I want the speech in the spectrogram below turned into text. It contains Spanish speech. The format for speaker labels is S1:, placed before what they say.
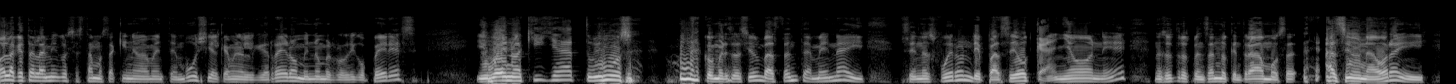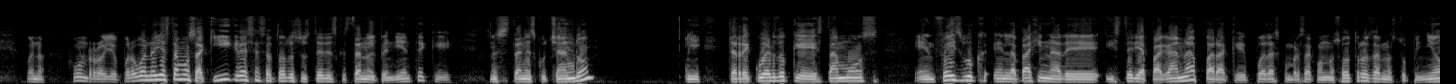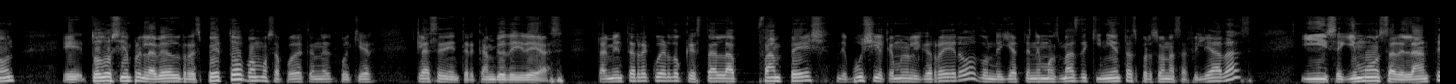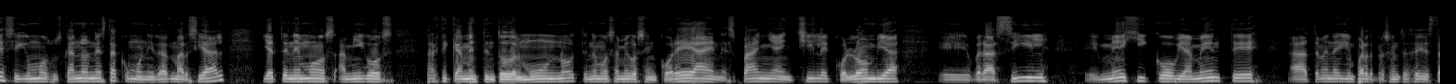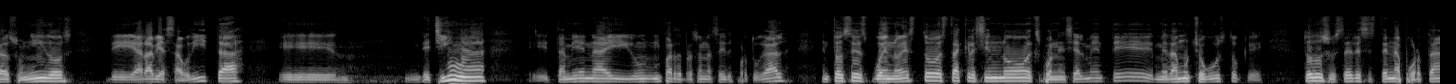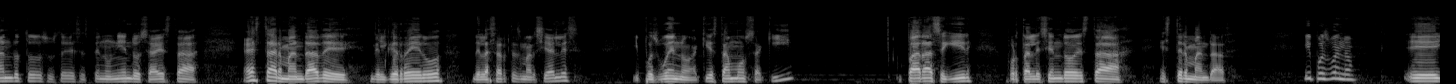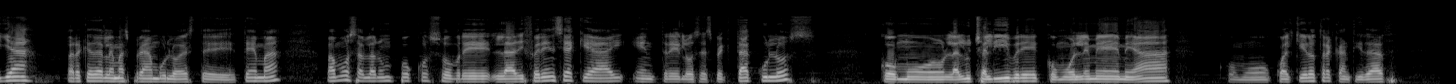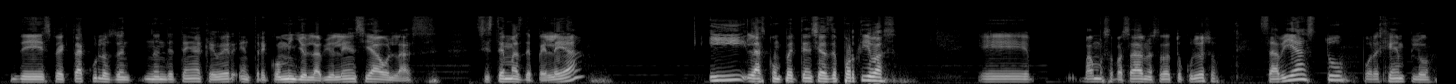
S1: Hola, ¿qué tal amigos? Estamos aquí nuevamente en Bushi, el Camino del Guerrero. Mi nombre es Rodrigo Pérez. Y bueno, aquí ya tuvimos una conversación bastante amena y se nos fueron de paseo cañón, ¿eh? Nosotros pensando que entrábamos hace una hora y bueno, fue un rollo. Pero bueno, ya estamos aquí. Gracias a todos ustedes que están al pendiente, que nos están escuchando. Y te recuerdo que estamos en Facebook, en la página de Histeria Pagana, para que puedas conversar con nosotros, darnos tu opinión, eh, todo siempre en la vía del respeto, vamos a poder tener cualquier clase de intercambio de ideas. También te recuerdo que está la fanpage de Bushi, el Camino del Guerrero, donde ya tenemos más de 500 personas afiliadas y seguimos adelante, seguimos buscando en esta comunidad marcial. Ya tenemos amigos prácticamente en todo el mundo, tenemos amigos en Corea, en España, en Chile, Colombia, eh, Brasil, eh, México, obviamente. Ah, también hay un par de personas ahí de Estados Unidos de Arabia Saudita, eh, de China, eh, también hay un, par de personas ahí de Portugal. Entonces, bueno, esto está creciendo exponencialmente. Me da mucho gusto que todos ustedes estén aportando, todos ustedes estén uniéndose a esta, a esta hermandad de, del guerrero, de las artes marciales. Y pues bueno, aquí estamos aquí para seguir fortaleciendo esta, esta hermandad. Y pues bueno, eh, ya para que darle más preámbulo a este tema, vamos a hablar un poco sobre la diferencia que hay entre los espectáculos como la lucha libre, como el MMA, como cualquier otra cantidad de espectáculos donde tenga que ver, entre comillas, la violencia o los sistemas de pelea y las competencias deportivas. Eh, vamos a pasar a nuestro dato curioso. ¿Sabías tú, por ejemplo,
